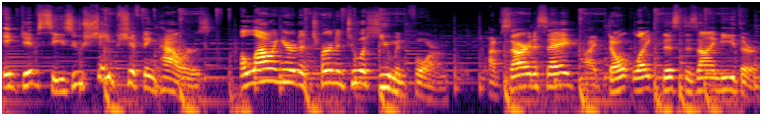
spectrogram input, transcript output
it gives Sisu shape-shifting powers, allowing her to turn into a human form. I'm sorry to say, I don't like this design either.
